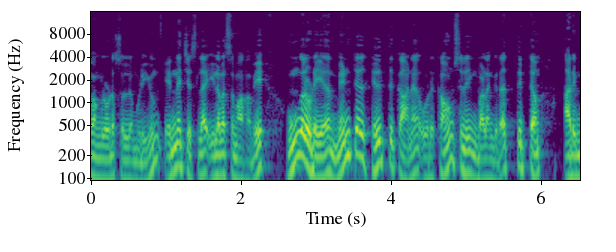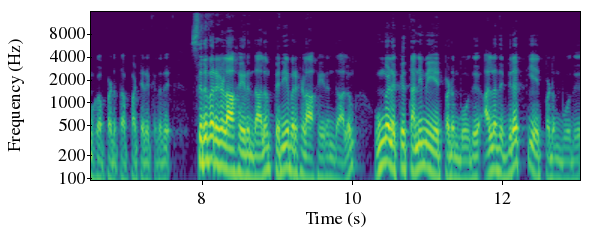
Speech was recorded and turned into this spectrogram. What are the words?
அவங்களோட சொல்ல முடியும். என்ஹெச்எஸ்ல இலவசமாகவே உங்களுடைய மென்டல் ஹெல்த்துக்கான ஒரு கவுன்சிலிங் வழங்குற திட்டம் அறிமுகப்படுத்தப்பட்டிருக்கிறது. சிறுவர்களாக இருந்தாலும் பெரியவர்களாக இருந்தாலும் உங்களுக்கு தனிமை ஏற்படும் போது அல்லது விரக்தி ஏற்படும் போது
